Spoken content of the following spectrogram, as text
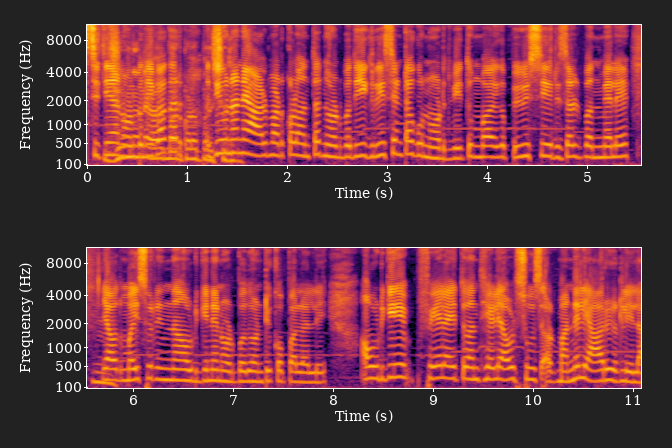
ಸ್ಥಿತಿನ ನೋಡ್ಬೋದು. ಇವಾಗ. ಜೀವನನೇ ಹಾಳು ಮಾಡ್ಕೊಳ್ಳೋ ಅಂತ ನೋಡ್ಬೋದು. ಈಗ ರೀಸೆಂಟ್ ಆಗು ನೋಡಿದ್ವಿ. ತುಂಬಾ ಈಗ ಪಿ ಯು ಸಿ ರಿಸಲ್ಟ್ ಬಂದ್ಮೇಲೆ ಯಾವ್ದು ಮೈಸೂರಿನ ಹುಡುಗಿನೇ ನೋಡ್ಬೋದು ಒಂಟಿಕೊಪ್ಪಲಲ್ಲಿ. ಆ ಹುಡುಗಿ ಫೇಲ್ ಆಯ್ತು ಅಂತ ಹೇಳಿ ಅವ್ಳು ಸೂಸ್ ಅವ್ರ ಮನೇಲಿ ಯಾರು ಇರಲಿಲ್ಲ.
